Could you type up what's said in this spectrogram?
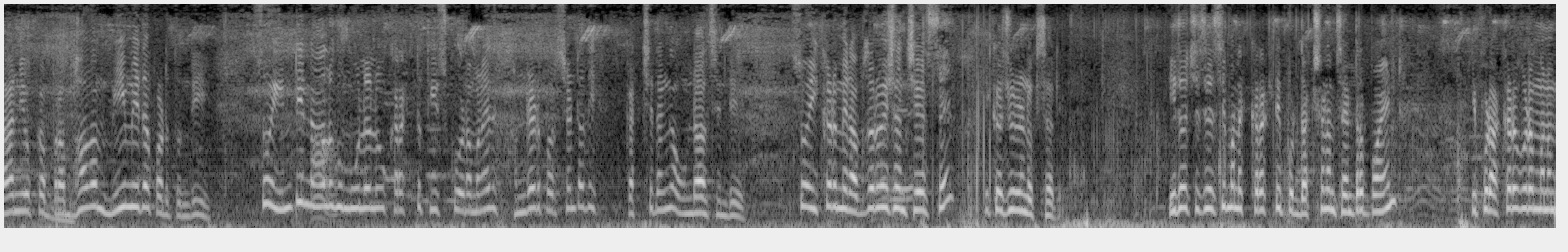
దాని యొక్క ప్రభావం మీ మీద పడుతుంది. సో ఇంటి నాలుగు మూలలు కరెక్ట్ తీసుకోవడం అనేది హండ్రెడ్ పర్సెంట్ అది ఖచ్చితంగా ఉండాల్సిందే. సో ఇక్కడ మీరు అబ్జర్వేషన్ చేస్తే ఇక్కడ చూడండి ఒకసారి. ఇది వచ్చేసేసి మనకు కరెక్ట్ ఇప్పుడు దక్షిణం సెంటర్ పాయింట్ ఇప్పుడు అక్కడ కూడా మనం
